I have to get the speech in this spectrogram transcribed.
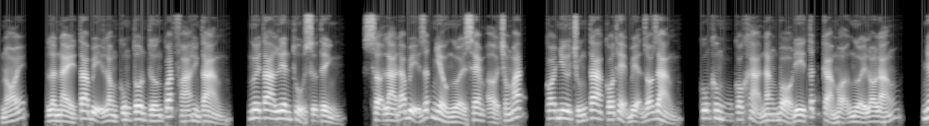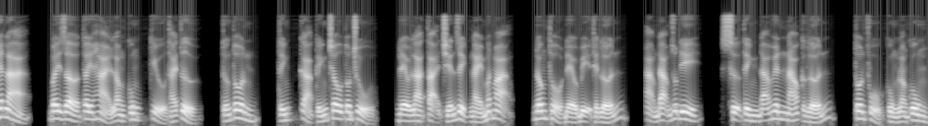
nói, lần này ta bị Long Cung tôn tướng quát phá hình tàng, người ta liên thủ sự tình, sợ là đã bị rất nhiều người xem ở trong mắt, coi như chúng ta có thể biện rõ ràng, cũng không có khả năng bỏ đi tất cả mọi người lo lắng, nhất là, bây giờ Tây Hải Long Cung cửu Thái Tử, tướng tôn, tính cả Kính Châu Tôn Chủ, đều là tại chiến dịch này mất mạng, đông thổ đều bị thiệt lớn, ảm đạm rút đi, sự tình đã huyên náo cực lớn, Tôn Phủ cùng Long Cung.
